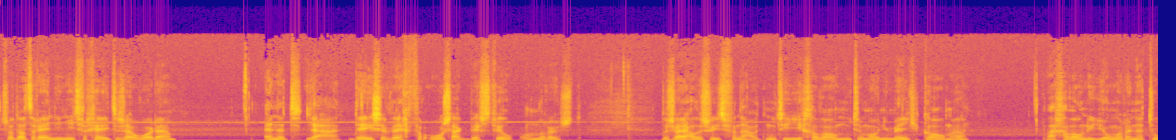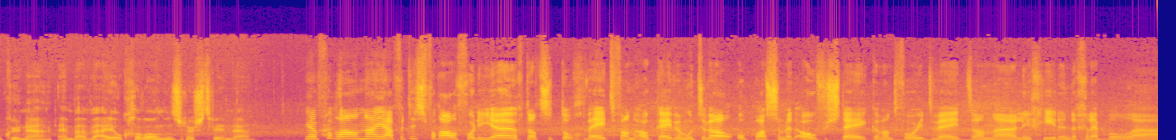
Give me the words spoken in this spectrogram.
Zodat Randy niet vergeten zou worden. En het, ja, deze weg veroorzaakt best veel onrust. Dus wij hadden zoiets van, nou, het moet hier gewoon moet een monumentje komen. Waar gewoon de jongeren naartoe kunnen. En waar wij ook gewoon ons rust vinden. Ja, vooral, nou ja, het is vooral voor de jeugd dat ze toch weet van oké, we moeten wel oppassen met oversteken. Want voor je het weet, dan uh, lig je hier in de greppel uh,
